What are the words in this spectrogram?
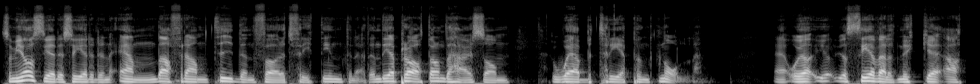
som jag ser det så är det den enda framtiden för ett fritt internet. En del pratar om det här som webb 3.0. Eh, Och jag, jag, jag ser väldigt mycket att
